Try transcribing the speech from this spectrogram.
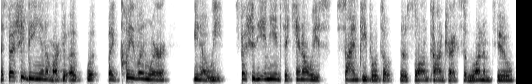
especially being in a market like, like Cleveland, where you know we, especially the Indians, they can't always sign people to those long contracts that we want them to.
